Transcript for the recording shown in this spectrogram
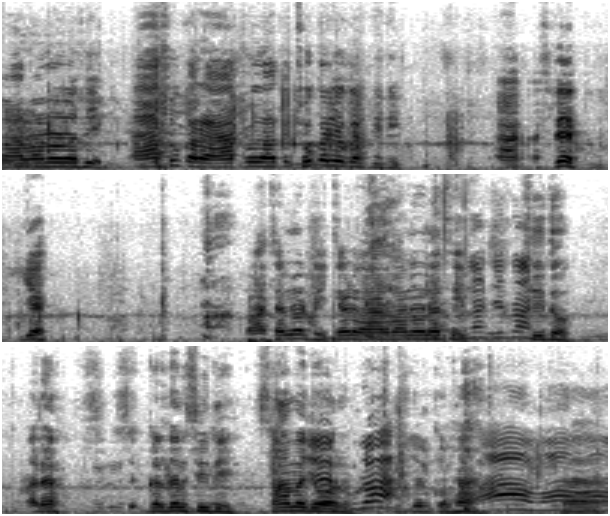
મારવાનો નથી. આ શું કરે? આ તો છોકરીઓ કરતી હતી. આ સ્ટ્રેટ યે. પાછળનો ઢીચણ વારવાનો નથી. સીધો. અને ગરદન સીધી. સામે જોવાનું. બિલકુલ હા. હા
